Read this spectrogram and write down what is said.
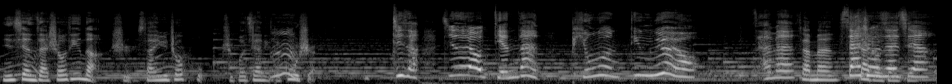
您现在收听的是三鱼粥铺直播间里的故事，记得记得要点赞、评论、订阅哦。咱们咱们下周再见。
